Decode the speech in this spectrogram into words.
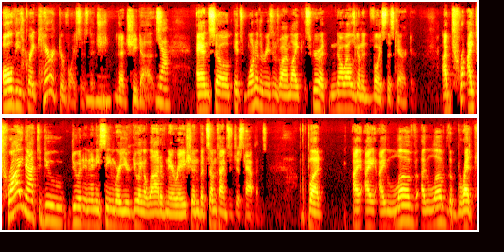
all these great character voices that she, mm-hmm. that she does. yeah. And so it's one of the reasons why I'm like, screw it, Noel's going to voice this character. I'm tr- I try not to do do it in any scene where you're doing a lot of narration, but sometimes it just happens. But I I, I love I love the breadth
